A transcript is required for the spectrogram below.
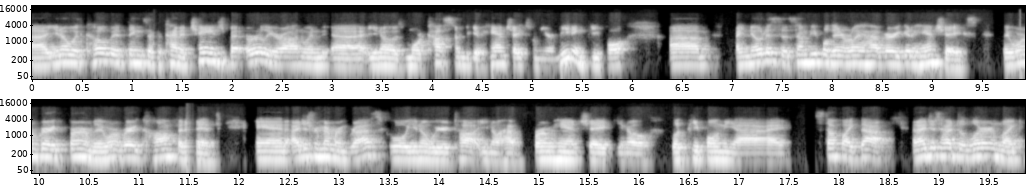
Uh, you know, with COVID, things have kind of changed. But earlier on, when uh, you know it was more custom to give handshakes when you're meeting people, um, I noticed that some people didn't really have very good handshakes. They weren't very firm. They weren't very confident. And I just remember in grad school, you know, we were taught, you know, have a firm handshake, you know, look people in the eye, stuff like that. And I just had to learn, like,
